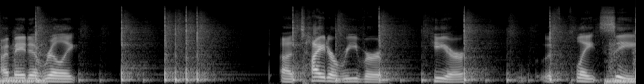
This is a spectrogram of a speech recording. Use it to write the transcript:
I made a really a tighter reverb here with plate C.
